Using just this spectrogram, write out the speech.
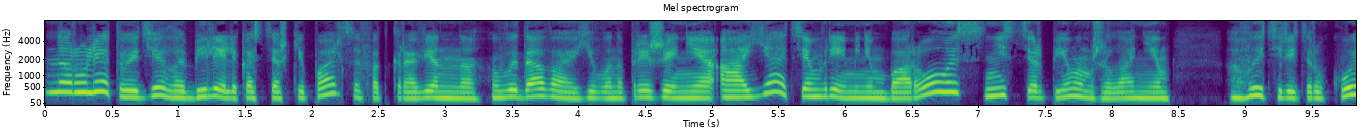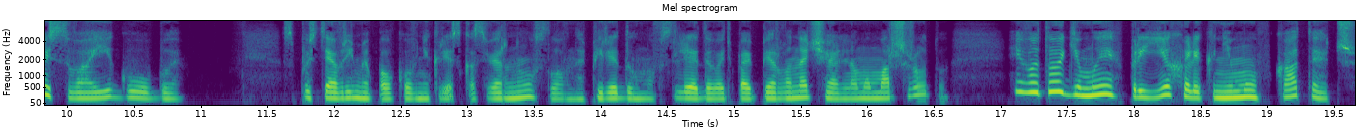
На руле то и дело белели костяшки пальцев, откровенно выдавая его напряжение, а я тем временем боролась с нестерпимым желанием вытереть рукой свои губы. Спустя время полковник резко свернул, словно передумав следовать по первоначальному маршруту, и в итоге мы приехали к нему в коттедж.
